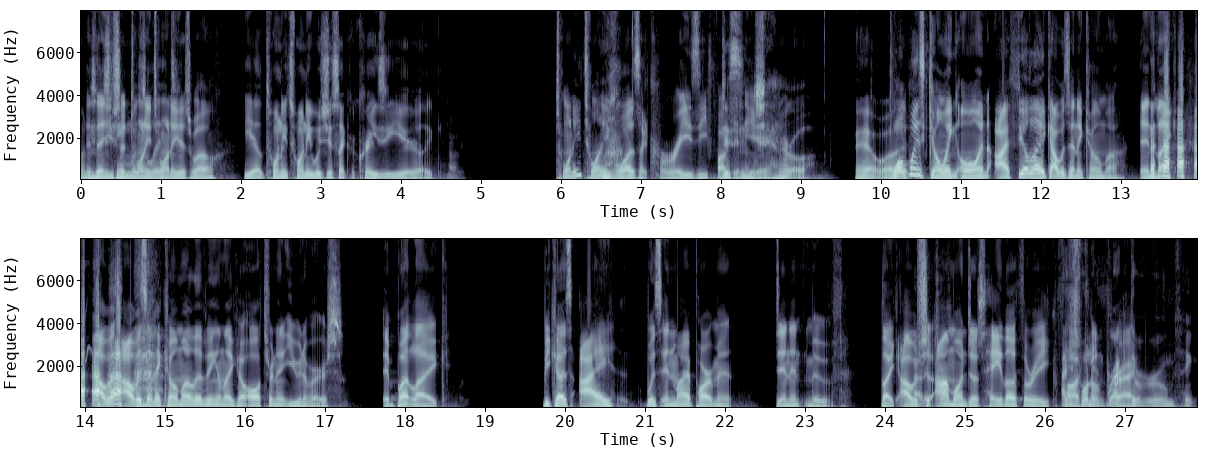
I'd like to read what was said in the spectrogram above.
and then you said 2016 lit. 2020 as well? Yeah, 2020 was just like a crazy year. Like 2020 was a crazy just fucking in year. general. Yeah. Was. What was going on? I feel like I was in a coma, and like I wa- I was in a coma, living in like an alternate universe. It- but like, because I was in my apartment, didn't move. Like I was, just- I'm on just Halo Three. I just want to wreck crack. the room. Think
